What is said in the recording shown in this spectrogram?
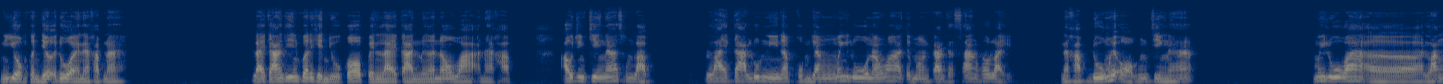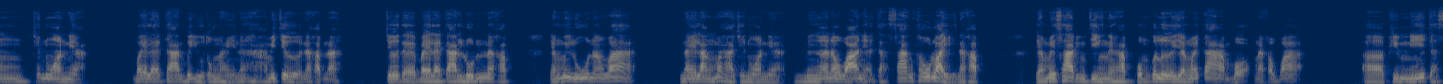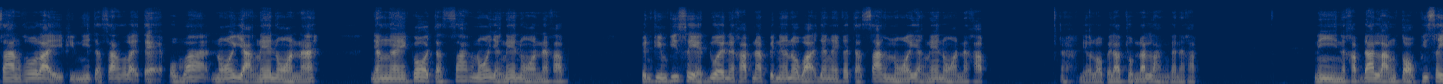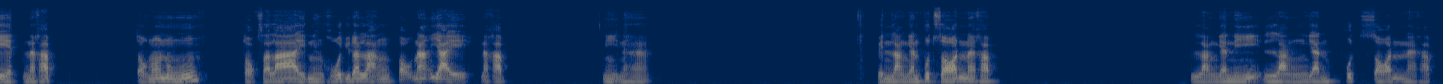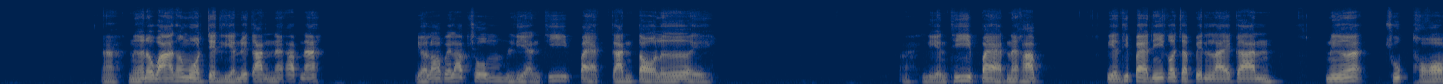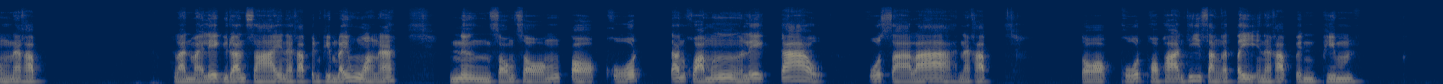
นิยมกันเยอะด้วยนะครับนะ รายการที่เพื่อนเห็นอยู่ก็เป็นรายการเนื้อนวะนะครับ เอาจริง ๆ นะสำหรับรายการรุ่นนี้นะ ผมยังไม่รู้นะว่าจำนวนการจัดสร้างเท่าไหร่นะครับ ดูไม่ออกจริง ๆ นะฮะ ไม่รู้ว่าเอ่อลังชนวนเนี่ย ใบรายการไปอยู่ตรงไหนนะหาไม่เจอนะครับนะ เจอแต่ใบรายการลุ้นนะครับ ยังไม่รู้นะว่าในลังมหาชนวนเนี่ย เนื้อนวะเนี่ยจะสร้างเท่าไหร่นะครับ ยังไม่ทราบจริง ๆ นะครับ ผมก็เลยยังไม่กล้าบอกนะครับว่า พิมพ์นี้จะสร้างเท่าไหร่ พิมพ์นี้จะสร้างเท่าไหร่แต่ ผมว่าน้อยอย่างแน่นอนนะ ยังไงก็จะสร้างน้อยอย่างแน่นอนนะครับ เป็นพิมพ์พิเศษด้วยนะครับนะเป็นเนื้อนวะยังไงก็จะสร้างน้อยอย่างแน่นอนนะครับเดี๋ยวเราไปรับชมด้านหลังกันนะครับ นี่นะครับด้านหลังตอกพิเศษนะครับ ตอกนอหนู ตอกสลายหนึ่งโค้ดอยู่ด้านหลังตอกหน้าใหญ่นะครับ นี่นะฮะ เป็นหลังยันพุทธซ้อนนะครับ หลังยันนี้หลังยันพุทธซ้อนนะครับอะเนื้อนวะทั้งหมดเจ็ดเหรียญด้วยกันนะครับนะ เดี๋ยวเราไปรับชมเหรียญที่แปดกันต่อเลยเหรียญที่แปดนะครับเหรียญที่แปดนี้ก็จะเป็นรายการเนื้อชุบทองนะครับ ลานหมายเลขอยู่ด้านซ้ายนะครับ เป็นพิมพ์ไร้ห่วงนะหนึ่งสองสองตอกโค้ดด้านขวามือเลขเก้าโค้ดสารานะครับตอกโค้ดพอพานที่สังกตินะครับ เป็นพิมพ์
